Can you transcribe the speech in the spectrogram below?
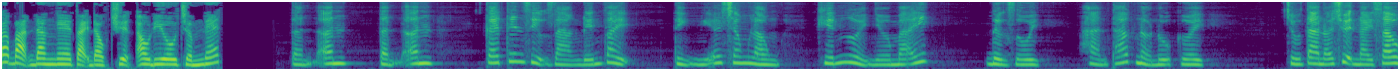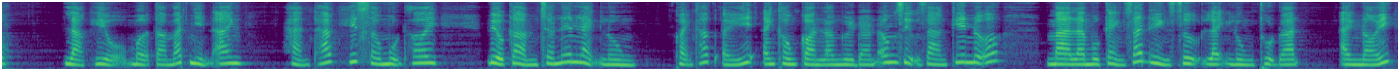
Các bạn đang nghe tại đọc truyện audio.net Tần ân, tần ân, cái tên dịu dàng đến vậy, tình nghĩa trong lòng, khiến người nhớ mãi. Được rồi, hàn thác nở nụ cười. Chúng ta nói chuyện này sau. Lạc hiểu mở to mắt nhìn anh, hàn thác hít sâu một hơi, biểu cảm trở nên lạnh lùng. Khoảnh khắc ấy anh không còn là người đàn ông dịu dàng kia nữa, mà là một cảnh sát hình sự lạnh lùng thủ đoạn. Anh nói,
